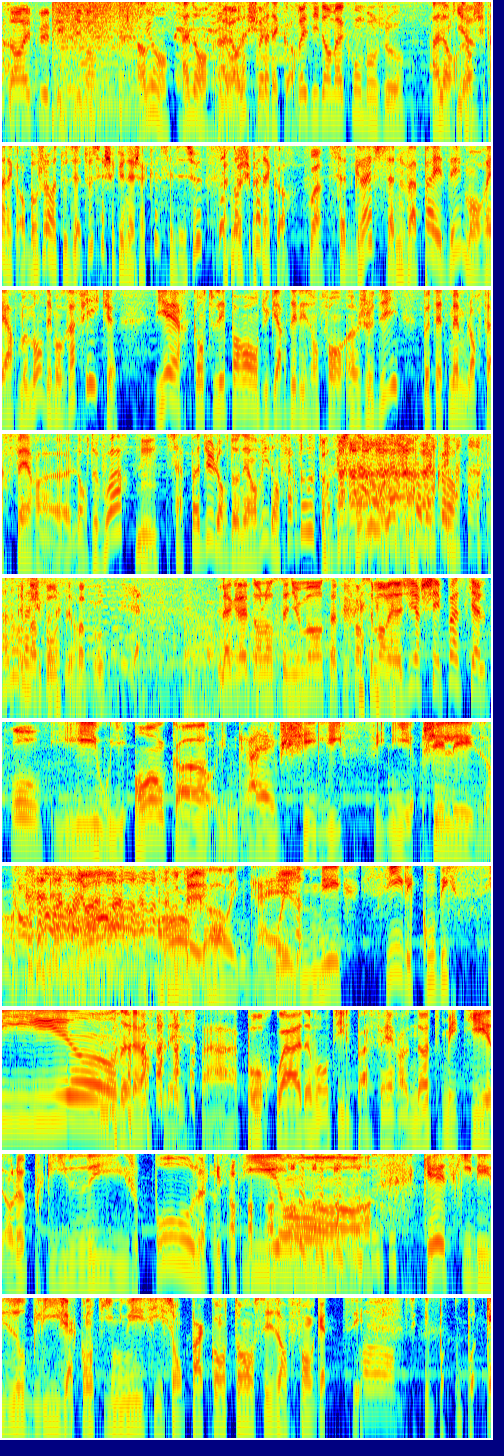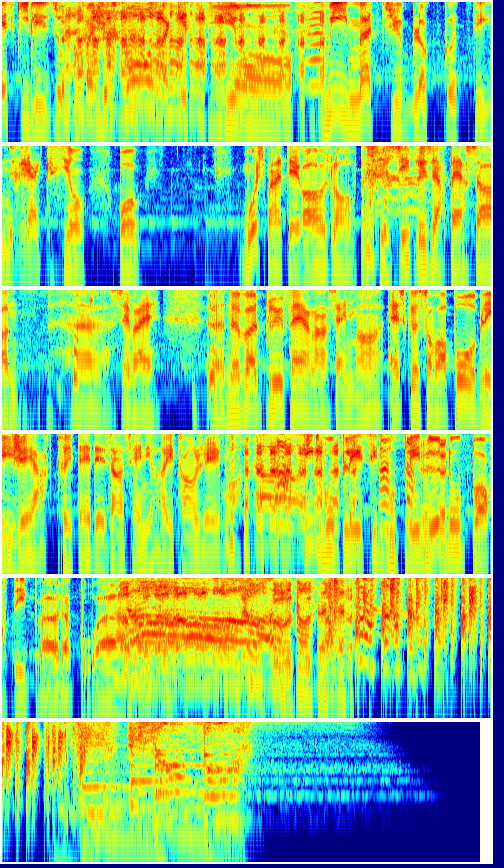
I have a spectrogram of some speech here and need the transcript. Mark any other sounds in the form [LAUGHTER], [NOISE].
Ça aurait pu, effectivement. Ah non, ah non, ah non, là je suis pas d'accord. Président Macron, bonjour. Ah non, Qu'est-ce qu'il y a non, je suis pas d'accord. Bonjour à toutes et à tous, à chacune et à chacun, celles et ceux. Non, je suis pas d'accord. [LAUGHS] Quoi Cette grève, ça ne va pas aider mon réarmement démographique. Hier, quand les parents ont dû garder les enfants un jeudi, peut-être même leur faire faire euh, leurs devoirs, Hmm. ça n'a pas dû leur donner envie d'en faire d'autres. [LAUGHS] Ah non, là je suis pas d'accord. Ah non, là je suis pas faux, c'est d'accord. pas faux. La grève dans l'enseignement, ça fait forcément réagir chez Pascal Pro. Et oui, encore une grève chez les finir, chez les écoutez. Encore une grève. Oui. Mais si les conditions ne leur [LAUGHS] plaisent pas, pourquoi ne vont-ils pas faire un autre métier dans le privé? Je pose la question. [LAUGHS] Qu'est-ce qui les oblige à continuer s'ils sont pas contents, ces enfants c'est- Qu'est-ce qui les oblige? Enfin, je pose la question. [LAUGHS] Oui, Mathieu Bloc-Côté, une réaction. Bon, moi, je m'interroge, là, parce que si plusieurs personnes, euh, c'est vrai, euh, ne veulent plus faire l'enseignement, est-ce que ça va pas obliger à recruter des enseignants étrangers, moi? S'il vous plaît, s'il vous plaît, ne nous portez pas la poire. [LAUGHS]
